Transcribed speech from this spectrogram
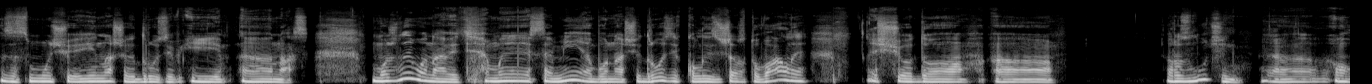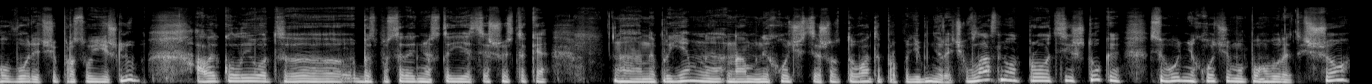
засмучує і наших друзів, і е, нас. Можливо, навіть ми самі або наші друзі колись жартували щодо. Е, Розлучень, е, говорячи про свій шлюб, але коли от е, безпосередньо стається щось таке неприємне, нам не хочеться жартувати про подібні речі. Власне, от про ці штуки сьогодні хочемо поговорити, що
